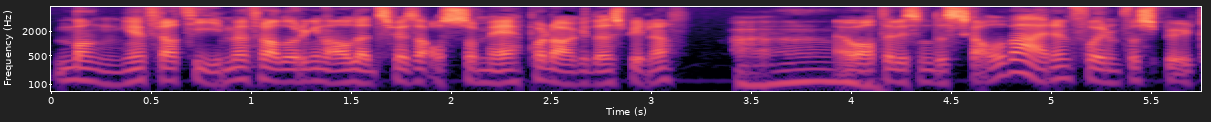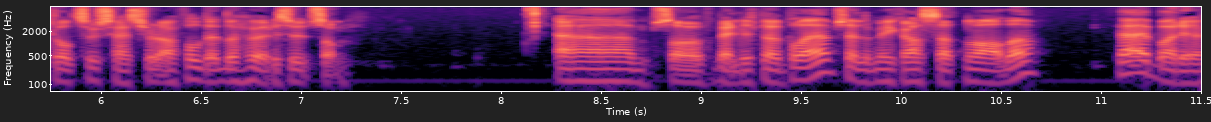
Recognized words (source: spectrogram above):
mange fra teamet fra det originale Dead Space er også med på å lage det spillet. Ah. Og at det liksom det skal være en form for spiritual successor, i hvert fall det det høres ut som. Eh, så veldig spent på det, selv om vi ikke har sett noe av det. Det er bare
